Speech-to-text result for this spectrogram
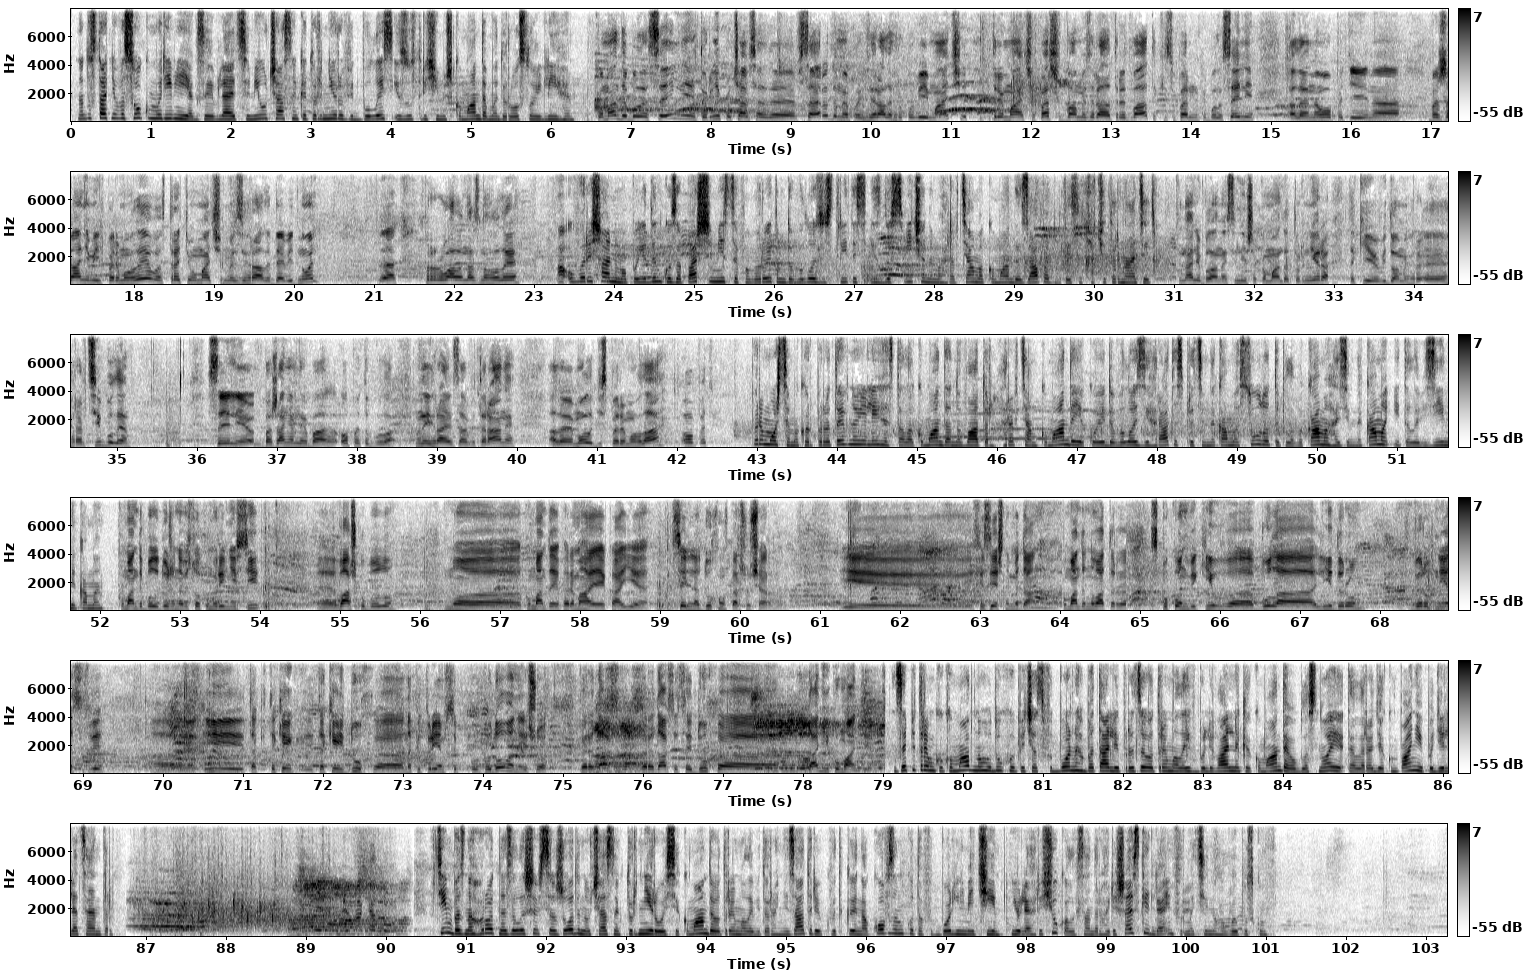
На достатньо високому рівні, як заявляють самі учасники турніру, відбулись і зустрічі між командами дорослої ліги. Команди були сильні. Турнір почався е, в середу. Ми зіграли групові матчі, три матчі. Перші два ми зіграли 3-2, такі суперники були сильні, але на опиті і на бажанні ми їх перемогли. В третьому матчі ми зіграли 9-0. Так, прорвали нас на голи. А у вирішальному поєдинку за перше місце фаворитам довелось зустрітись із досвідченими гравцями команди Запад 2014 В фіналі була найсильніша команда турніру. Такі відомі е, гравці були. Сильні, бажання в них багато, опиту було. Вони грають за ветерани, але молодість перемогла опит. Переможцями корпоративної ліги стала команда Новатор, гравцям команди, якої довелось зіграти з працівниками суду, тепловиками, газівниками і телевізійниками. Команди були дуже на високому рівні всі. Е, Важко було. Але команда перемагає, яка є сильна духом в першу чергу і, фізичними даними. Команда Новатор спокон віків е, була лідером в виробництві. Е, І так, такий, такий дух е, на підприємстві побудований, що передався, передався цей дух е, даній команді. За підтримку командного духу під час футбольних баталій призи отримали і вболівальники команди обласної телерадіокомпанії Поділля Центр. Втім, без нагород не залишився жоден учасник турніру. Усі команди отримали від організаторів квитки на ковзанку та футбольні м'ячі. Юлія Грищук, Олександр Горішевський для інформаційного випуску.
